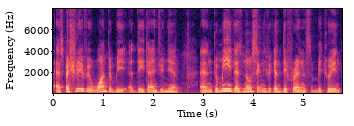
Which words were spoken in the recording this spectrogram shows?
especially if you want to be a data engineer. And to me, there's no significant difference between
